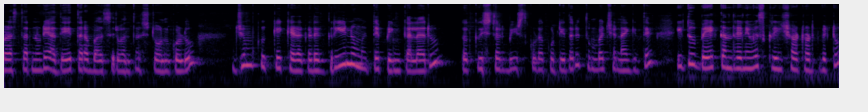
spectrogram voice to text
ಬಳಸ್ತಾರೆ ನೋಡಿ, ಅದೇ ಥರ ಬಳಸಿರುವಂಥ ಸ್ಟೋನ್ಗಳು. ಜುಮ್ಕಕ್ಕೆ ಕೆಳಗಡೆ ಗ್ರೀನು ಮತ್ತು ಪಿಂಕ್ ಕಲರು ಕ್ರಿಸ್ಟಲ್ ಬೀಡ್ಸ್ ಕೂಡ ಕೊಟ್ಟಿದ್ದಾರೆ, ತುಂಬ ಚೆನ್ನಾಗಿದೆ. ಇದು ಬೇಕಂದರೆ ನೀವು ಸ್ಕ್ರೀನ್ಶಾಟ್ ಹೊಡೆದ್ಬಿಟ್ಟು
